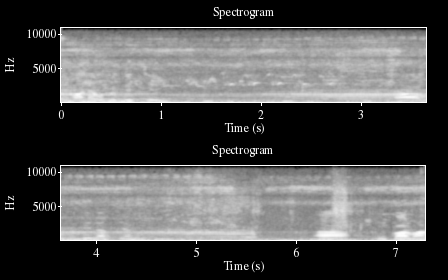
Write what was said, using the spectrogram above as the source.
এই মাঠে ওষুধ দিচ্ছি হ্যাঁ ওষুধ দিয়ে যাচ্ছি আমি হ্যাঁ এই কর ভাগছে দেখ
